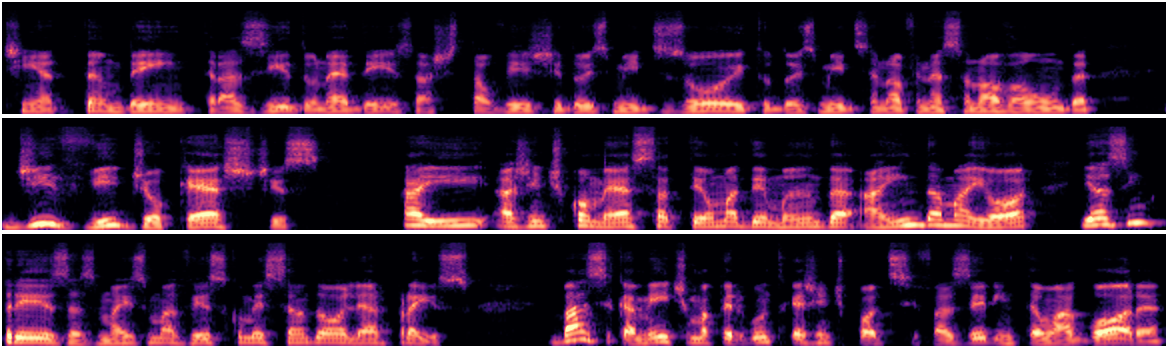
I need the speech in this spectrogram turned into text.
tinha também trazido, né, desde acho talvez de 2018, 2019, nessa nova onda de videocasts, aí a gente começa a ter uma demanda ainda maior e as empresas, mais uma vez, começando a olhar para isso. Basicamente, uma pergunta que a gente pode se fazer, então, agora,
